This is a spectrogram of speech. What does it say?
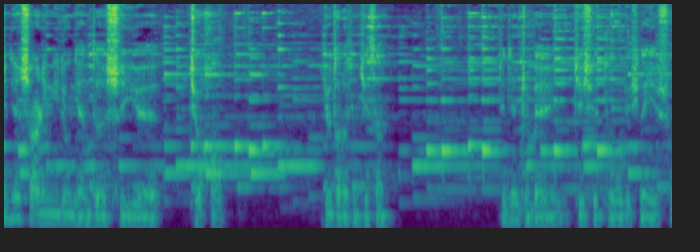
今天是二零一六年的十一月九号，又到了星期三。今天准备继续读《旅行的艺术》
